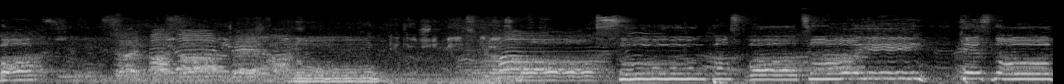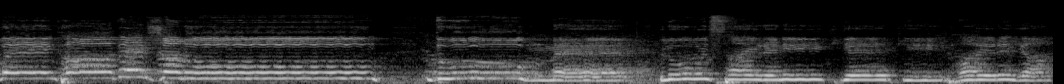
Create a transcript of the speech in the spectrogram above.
անարի բարձր բազար բեղանում Մասում կաստվածային քեզ նով ենք հավերժանում դու մեր լույս հայրենիք երկիր հայրենյակ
